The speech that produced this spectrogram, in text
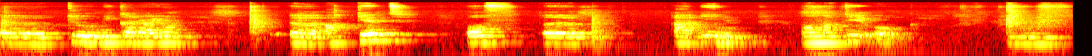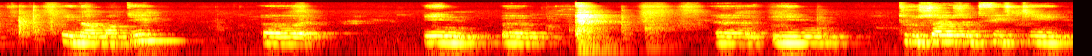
uh, to Mikarayon uh, Akkent of uh, uh, in Almaty o- in Almaty uh, in in 2050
